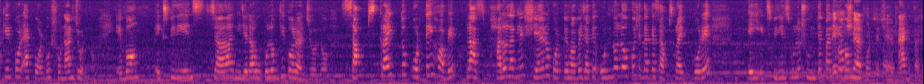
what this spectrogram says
একের পর এক পর্ব শোনার জন্য এবং এক্সপিরিয়েন্সটা নিজেরা উপলব্ধি করার জন্য সাবস্ক্রাইব তো করতেই হবে প্লাস ভালো লাগলে শেয়ারও করতে হবে, যাতে অন্য লোকও সেটাকে সাবস্ক্রাইব করে এই এক্সপিরিয়েন্সগুলো শুনতে পারে এবং শেয়ার করতে পারে। পারে।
